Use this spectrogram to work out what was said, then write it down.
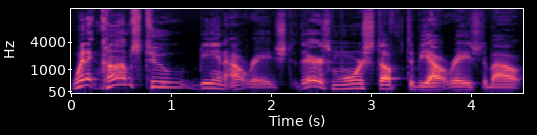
when it comes to being outraged, there's more stuff to be outraged about,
